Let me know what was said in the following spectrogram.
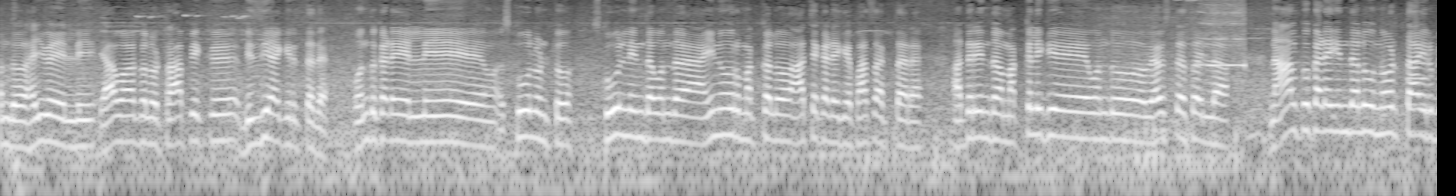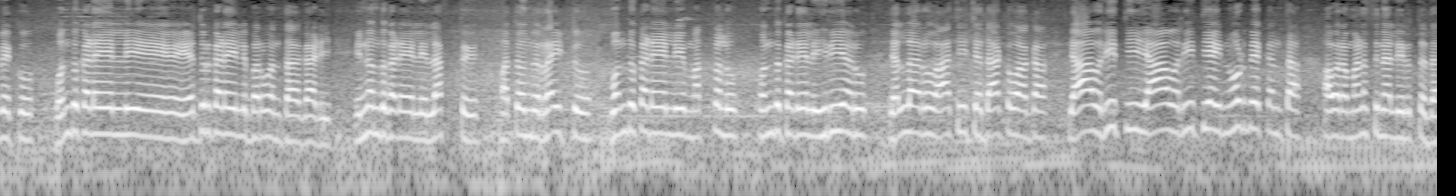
ಒಂದು ಹೈವೇಯಲ್ಲಿ ಯಾವಾಗಲೂ ಟ್ರಾಫಿಕ್ ಬ್ಯುಸಿಯಾಗಿರ್ತದೆ ಒಂದು ಕಡೆಯಲ್ಲಿ ಸ್ಕೂಲ್ ಉಂಟು. ಸ್ಕೂಲ್ನಿಂದ ಒಂದು ಐನೂರು ಮಕ್ಕಳು ಆಚೆ ಕಡೆಗೆ ಪಾಸ್ ಆಗ್ತಾರೆ. ಅದರಿಂದ ಮಕ್ಕಳಿಗೆ ಒಂದು ವ್ಯವಸ್ಥೆ ಸಹ ಇಲ್ಲ. ನಾಲ್ಕು ಕಡೆಯಿಂದಲೂ ನೋಡ್ತಾ ಇರಬೇಕು. ಒಂದು ಕಡೆಯಲ್ಲಿ ಎದುರು ಕಡೆಯಲ್ಲಿ ಬರುವಂತಹ ಗಾಡಿ, ಇನ್ನೊಂದು ಕಡೆಯಲ್ಲಿ ಲೆಫ್ಟ್ ಮತ್ತೊಂದು ರೈಟು ಒಂದು ಕಡೆಯಲ್ಲಿ ಮಕ್ಕಳು, ಒಂದು ಕಡೆಯಲ್ಲಿ ಹಿರಿಯರು, ಎಲ್ಲರೂ ಆಚೀಚೆ ದಾಟುವಾಗ ಯಾವ ರೀತಿ, ಯಾವ ರೀತಿಯಾಗಿ ನೋಡಬೇಕಂತ ಅವರ ಮನಸ್ಸಿನಲ್ಲಿ ಇರುತ್ತದೆ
